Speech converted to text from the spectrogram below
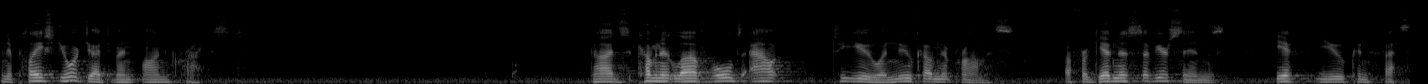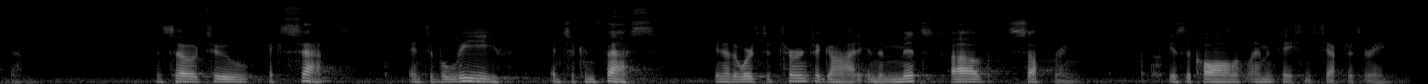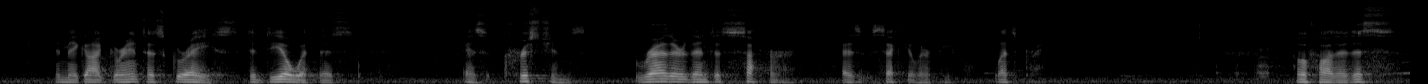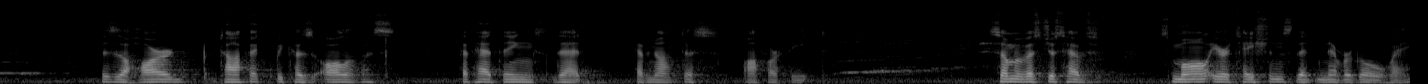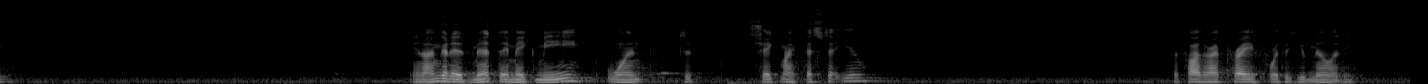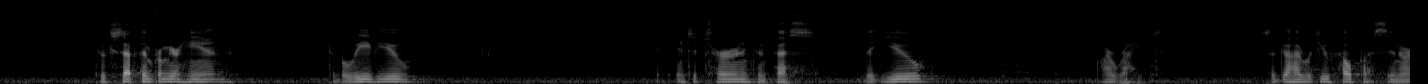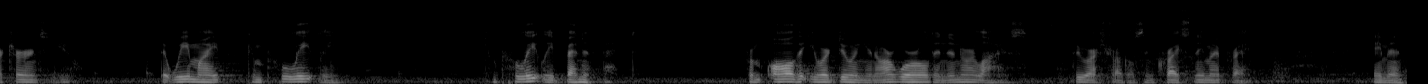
And it placed your judgment on Christ. God's covenant love holds out to you a new covenant promise of forgiveness of your sins if you confess them. And so to accept and to believe and to confess. In other words, to turn to God in the midst of suffering is the call of Lamentations chapter 3. And may God grant us grace to deal with this as Christians rather than to suffer as secular people. Let's pray. Oh, Father, this, this is a hard topic because all of us have had things that have knocked us off our feet. Some of us just have small irritations that never go away. And I'm going to admit they make me want to shake my fist at you. But Father, I pray for the humility to accept them from your hand, to believe you and to turn and confess that you are right. So, God, would you help us in our turn to you that we might completely, completely benefit from all that you are doing in our world and in our lives through our struggles. In Christ's name I pray. Amen.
